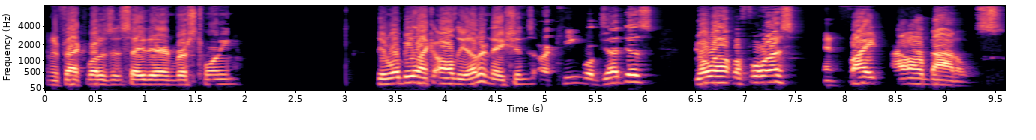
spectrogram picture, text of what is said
And in fact, what does it say there in verse 20? Then we'll be like all the other nations. Our king will judge us, go out before us, and fight our battles.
